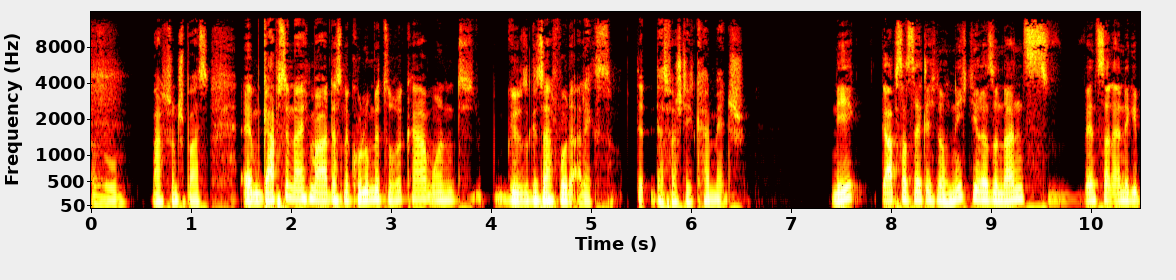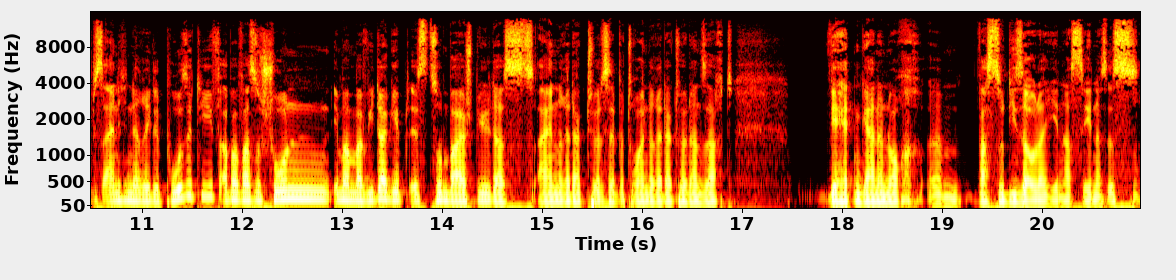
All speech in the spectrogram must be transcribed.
Also. Macht schon Spaß. Ähm, Gab es denn eigentlich mal, dass eine Kolumne zurückkam und ge gesagt wurde, Alex, das versteht kein Mensch? Nee, gab es tatsächlich noch nicht. Die Resonanz, wenn es dann eine gibt, ist eigentlich in der Regel positiv. Aber was es schon immer mal wieder gibt, ist zum Beispiel, dass ein Redakteur, dass der betreuende Redakteur dann sagt, wir hätten gerne noch ähm, was zu dieser oder jener Szene. Das ist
